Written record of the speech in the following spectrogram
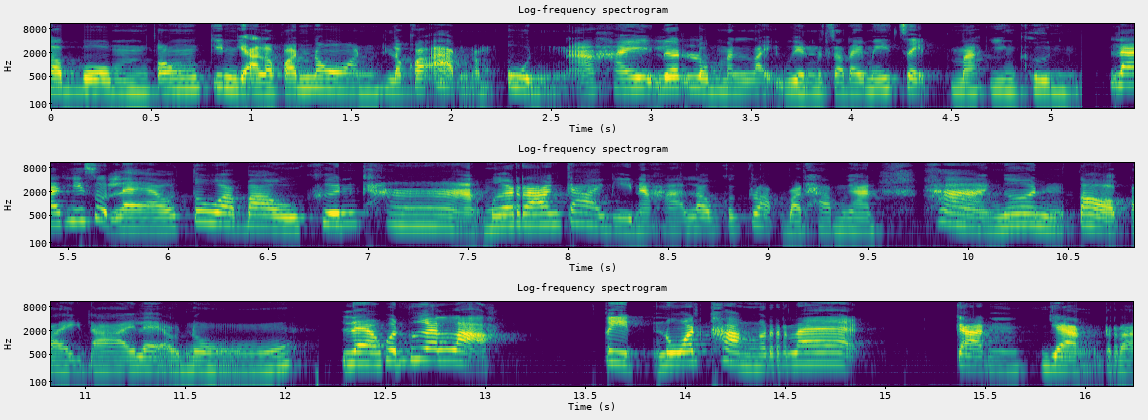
ระบมต้องกินยาแล้วก็นอน แล้วก็อาบน้ำอุ่นนะให้เลือดลมมันไหลเวียนมันจะได้ไม่เจ็บมากยิ่งขึ้น และที่สุดแล้วตัวเบาขึ้นค่ะเมื่อร่างกายดีนะคะ เราก็กลับมาทำงานหาเงินต่อไปได้แล้วเนาะแล้วเพื่อนๆล่ะ ติดนวดครั้งแรกกันอย่างไร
